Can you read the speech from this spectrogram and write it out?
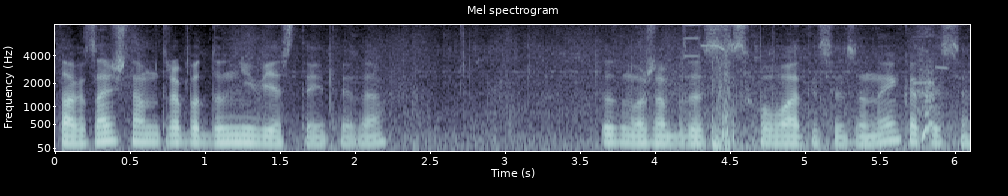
Так, значить нам треба до невести йти, да? Тут можна буде сховатися, заникатися.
